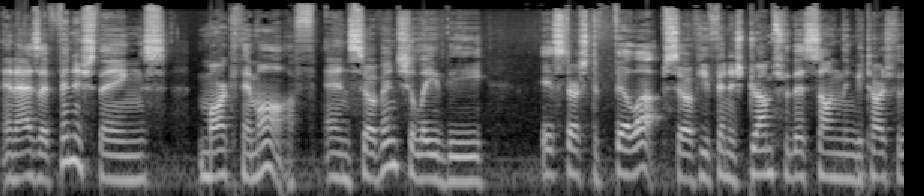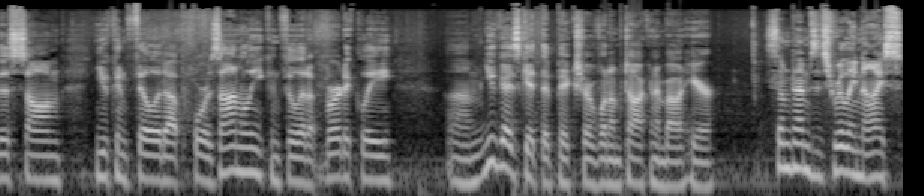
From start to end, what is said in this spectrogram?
and as I finish things, mark them off. And so eventually the it starts to fill up. So if you finish drums for this song, then guitars for this song, you can fill it up horizontally, you can fill it up vertically. Um, you guys get the picture of what I'm talking about here. Sometimes it's really nice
